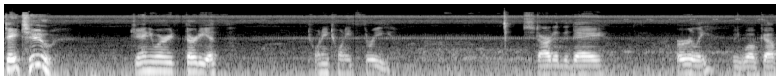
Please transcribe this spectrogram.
Day two, January 30th, 2023. Started the day early. We woke up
